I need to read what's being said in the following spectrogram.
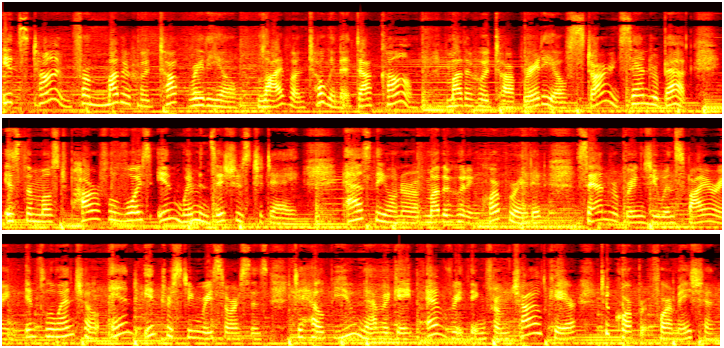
It's time for Motherhood Talk Radio, live on Toginet.com. Motherhood Talk Radio, starring Sandra Beck, is the most powerful voice in women's issues today. As the owner of Motherhood Incorporated, Sandra brings you inspiring, influential, and interesting resources to help you navigate everything from childcare to corporate formation.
